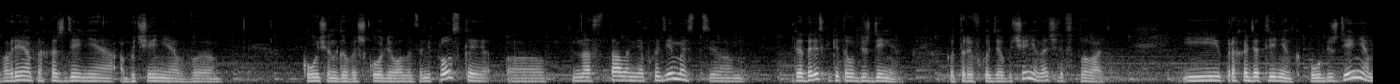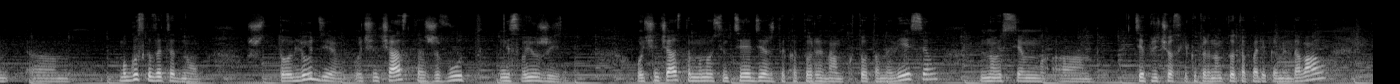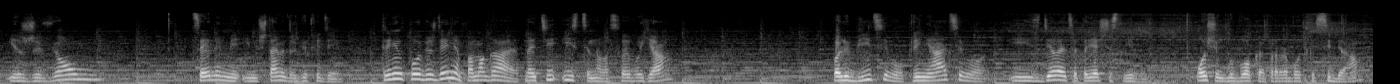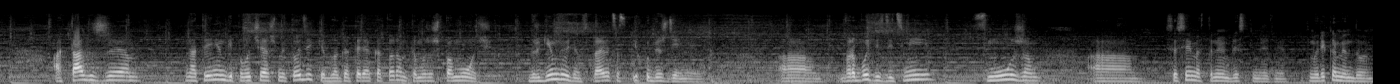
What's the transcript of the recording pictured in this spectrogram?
Во время прохождения обучения в коучинговой школе Олы Занепровской э, настала необходимость э, преодолеть какие-то убеждения, которые в ходе обучения начали всплывать. И проходя тренинг по убеждениям, э, могу сказать одно, что люди очень часто живут не свою жизнь. Очень часто мы носим те одежды, которые нам кто-то навесил, носим э, те прически, которые нам кто-то порекомендовал, и живем целями и мечтами других людей. Тренинг по убеждениям помогает найти истинного своего «я», полюбить его, принять его и сделать это «я» счастливым. Очень глубокая проработка себя, а также на тренинге получаешь методики, благодаря которым ты можешь помочь другим людям справиться с их убеждениями. А, в работе с детьми, с мужем, а, со всеми остальными близкими людьми. Поэтому рекомендую.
